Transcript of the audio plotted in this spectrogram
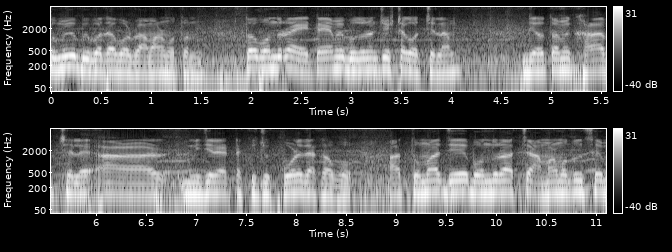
তুমিও বিপদে পড়বে আমার মতন। তো বন্ধুরা, এটাই আমি বোঝানোর চেষ্টা করছিলাম। যেহেতু আমি খারাপ ছেলে, আর নিজের একটা কিছু করে দেখাবো। আর তোমরা যে বন্ধুরা আছে, আমার মতন সেম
